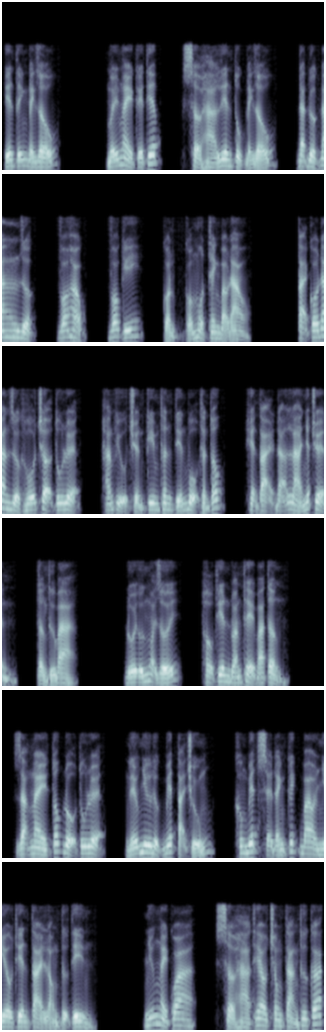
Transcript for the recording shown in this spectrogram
tiến tĩnh đánh dấu. Mấy ngày kế tiếp, sở hà liên tục đánh dấu, đạt được đan dược, võ học, võ kỹ, còn có một thanh bảo đao. Tại có đan dược hỗ trợ tu luyện, hắn cửu chuyển kim thân tiến bộ thần tốc, hiện tại đã là nhất chuyển, tầng thứ 3. Đối ứng ngoại giới, hậu thiên đoán thể 3 tầng. Dạng này tốc độ tu luyện, nếu như được biết tại chúng, không biết sẽ đánh kích bao nhiêu thiên tài lòng tự tin. Những ngày qua, sở hà theo trong tàng thư các,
